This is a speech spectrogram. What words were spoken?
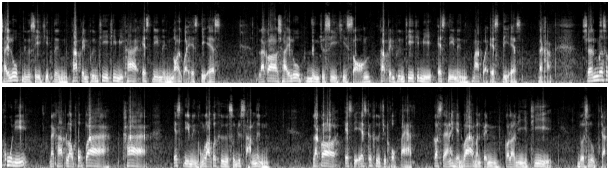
ใช้รูป 1.4ขีด1ถ้าเป็นพื้นที่ที่มีค่า SD1 น้อยกว่า SDS แล้วก็ใช้รูป 1.4ขีด2ถ้าเป็นพื้นที่ที่มี SD1 มากกว่า SDS นะครับฉะนั้นเมื่อสักครู่นี้นะครับเราพบว่าค่า SD1 ของเราก็คือ 0.31 แล้วก็ SDS ก็คือ0.68 ก็แสดงให้เห็นว่ามันเป็นกรณีที่โดยสรุปจาก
